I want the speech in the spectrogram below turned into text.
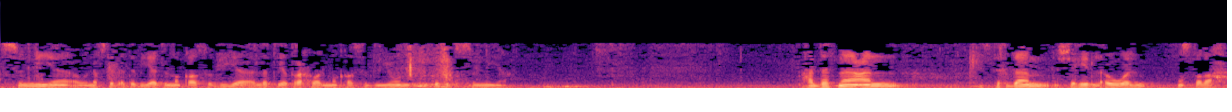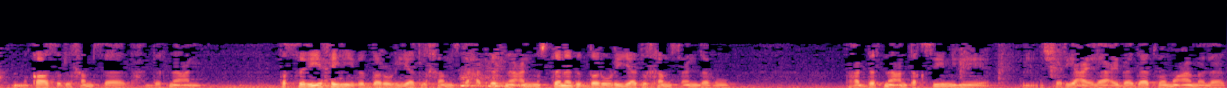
السنية أو نفس الأدبيات المقاصدية التي يطرحها المقاصديون في الكتب السنية. تحدثنا عن استخدام الشهيد الأول مصطلح المقاصد الخمسة تحدثنا عن تصريحه بالضروريات الخمس تحدثنا عن مستند الضروريات الخمس عنده تحدثنا عن تقسيمه الشريعة إلى عبادات ومعاملات.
